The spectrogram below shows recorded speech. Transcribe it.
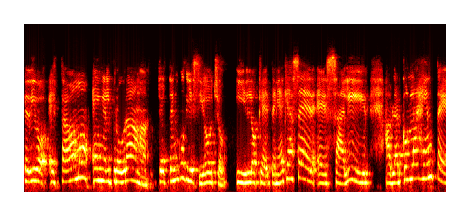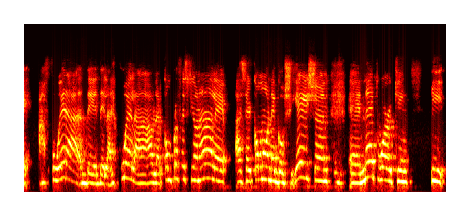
Te digo, estábamos en el programa, yo tengo 18 y lo que tenía que hacer es salir, hablar con la gente afuera de, de la escuela, hablar con profesionales, hacer como negotiation, eh, networking y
